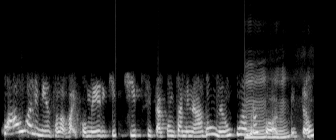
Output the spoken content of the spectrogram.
qual alimento ela vai comer e que tipo, se está contaminado ou não com agrotóxico. Uhum. Então,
